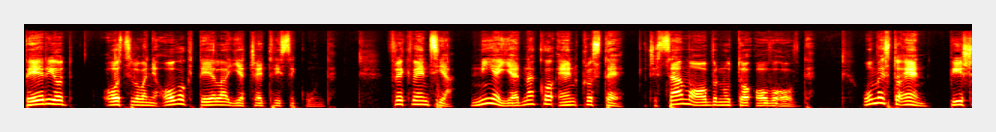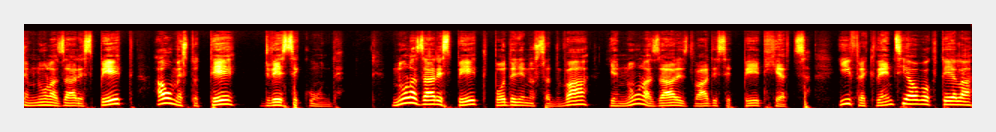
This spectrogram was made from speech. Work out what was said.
Period oscilovanja ovog tela je 4 sekunde. Frekvencija nije jednako n kroz t, znači samo obrnuto ovo ovde. Umesto n pišem 0,5, a umesto t 2 sekunde. 0,5 podeljeno sa 2 je 0,25 Hz i frekvencija ovog tela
